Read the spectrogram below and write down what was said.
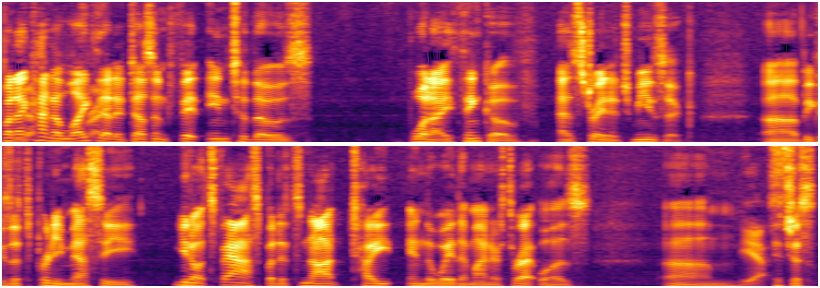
but I kind of like Right. that it doesn't fit into those what I think of as straight edge music uh, because it's pretty messy. You know, it's fast, but it's not tight in the way that Minor Threat was. Um, Yes. it's just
